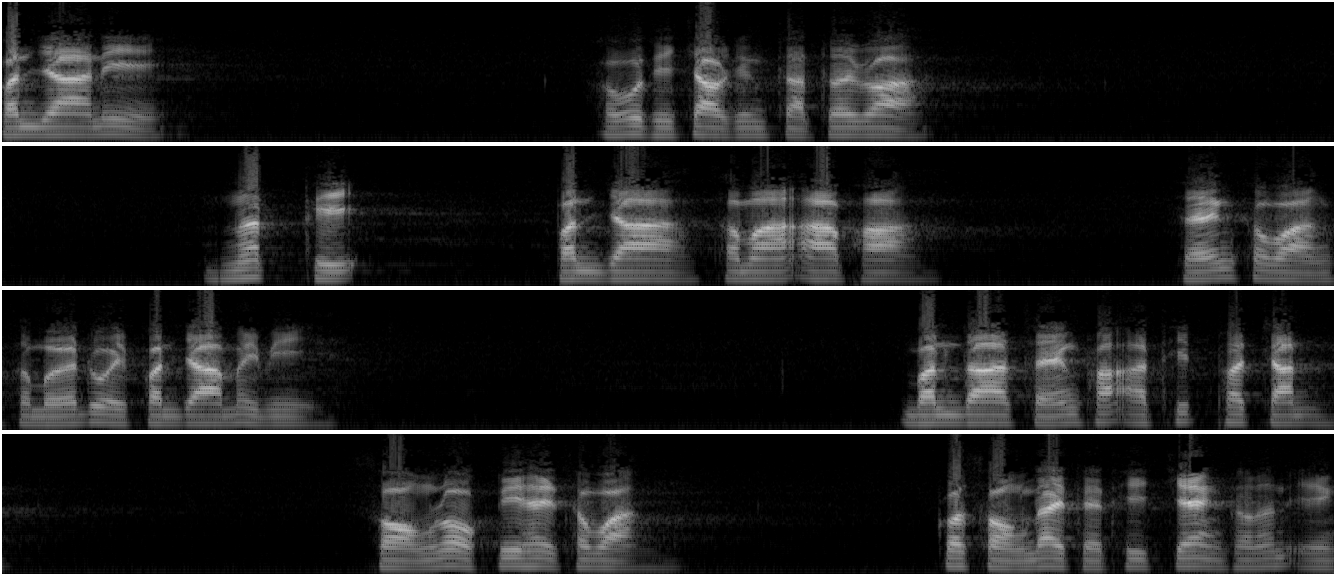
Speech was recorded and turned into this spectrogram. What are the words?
ปัญญานี่ พระพุทธเจ้าจึงตรัสไว้ว่า นัตถิ ปัญญาสมาอาภา แสงสว่างเสมอด้วยปัญญาไม่มี บรรดาแสงพระอาทิตย์พระจันทร์ส่องโลกนี้ให้สว่าง ก็ส่องได้แต่ที่แจ้งเท่านั้นเอง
